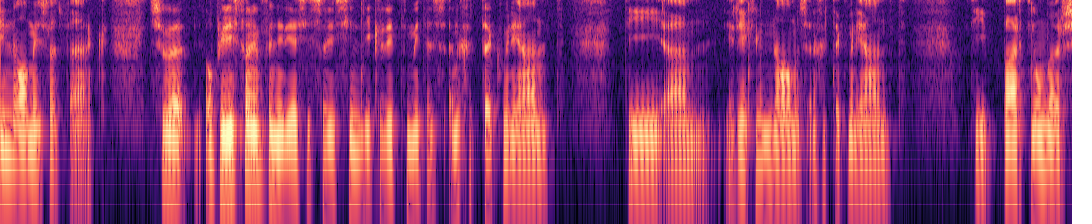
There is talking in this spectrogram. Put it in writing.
dinamies laat werk. So op hierdie stadium van die resie sal jy sien die kredietlimiet is ingetik met die hand. Die ehm um, die rekeningnaam is ingetik met die hand. Die partnommers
